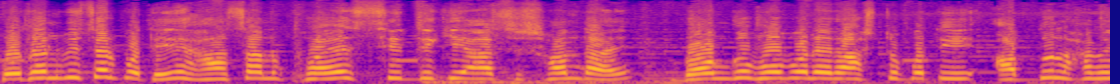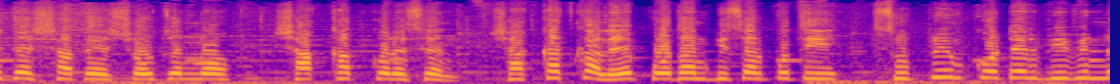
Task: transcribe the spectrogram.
প্রধান বিচারপতি হাসান ফয়েজ সিদ্দিকী আজ সন্ধ্যায় বঙ্গভবনে রাষ্ট্রপতি আব্দুল হামিদের সাথে সৌজন্য সাক্ষাৎ করেছেন। সাক্ষাৎকালে প্রধান বিচারপতি সুপ্রিম কোর্টের বিভিন্ন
